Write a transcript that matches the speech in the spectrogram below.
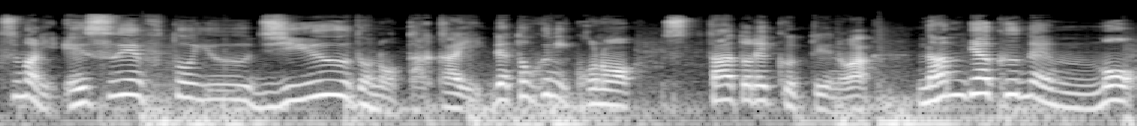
つまり SF という自由度の高いで特にこの「スター・トレック」っていうのは何百年も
